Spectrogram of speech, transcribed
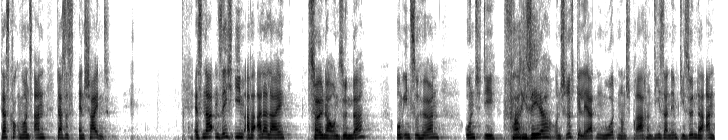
Das gucken wir uns an, das ist entscheidend. Es nahten sich ihm aber allerlei Zöllner und Sünder, um ihn zu hören, und die Pharisäer und Schriftgelehrten murrten und sprachen, dieser nimmt die Sünder an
